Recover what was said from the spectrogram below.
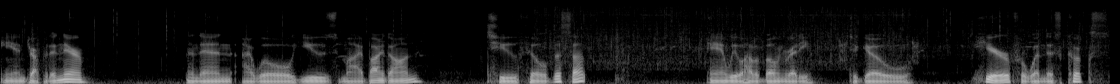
and drop it in there. And then I will use my Bidon to fill this up. And we will have a bone ready to go here for when this cooks.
